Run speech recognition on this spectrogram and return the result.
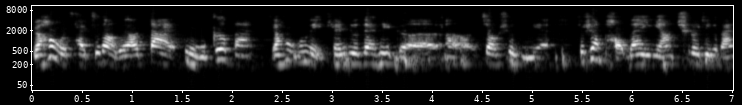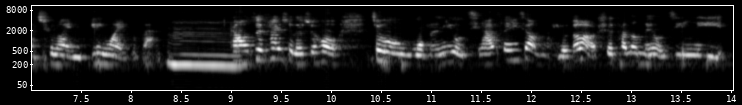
然后我才知道我要带五个班，然后我每天就在那个呃教室里面，就像跑班一样，去了这个班，去了另外一个班。嗯。然后最开始的时候，就我们有其他分校嘛，有的老师他都没有经历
